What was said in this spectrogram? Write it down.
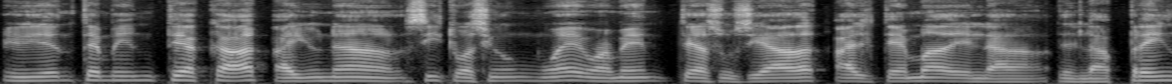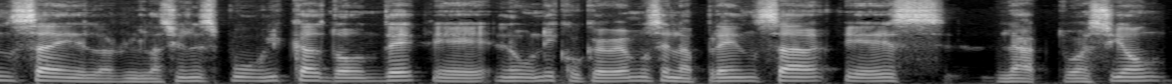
Evidentemente acá hay una situación nuevamente asociada al tema de la, de la prensa y de las relaciones públicas, donde eh, lo único que vemos en la prensa es la actuación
